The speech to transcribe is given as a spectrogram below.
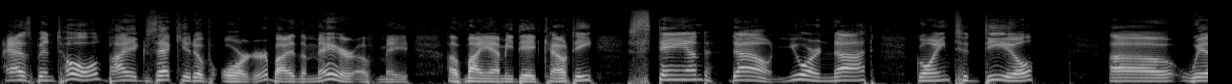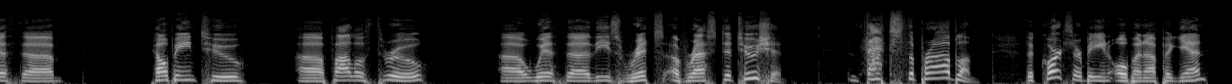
has been told by executive order by the mayor of May, of Miami-Dade County, stand down. You are not going to deal uh, with uh, helping to uh, follow through uh, with uh, these writs of restitution. That's the problem. The courts are being opened up again.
